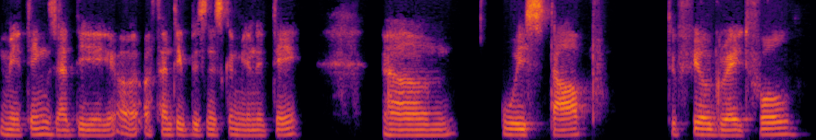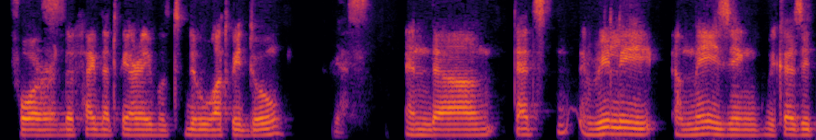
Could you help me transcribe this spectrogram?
meetings at the uh, authentic business community, um, we stop to feel grateful for the fact that we are able to do what we do. Yes. and um, that's really amazing because it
